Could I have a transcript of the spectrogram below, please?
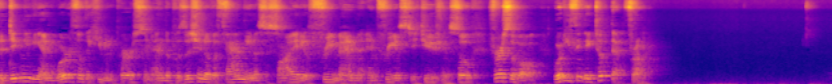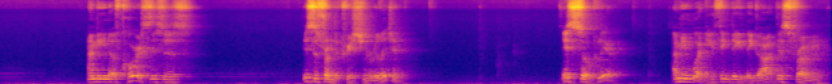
the dignity and worth of the human person, and the position of a family in a society of free men and free institutions. So, first of all, where do you think they took that from? I mean, of course, this is this is from the Christian religion. It's so clear. I mean, what? Do you think they, they got this from.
